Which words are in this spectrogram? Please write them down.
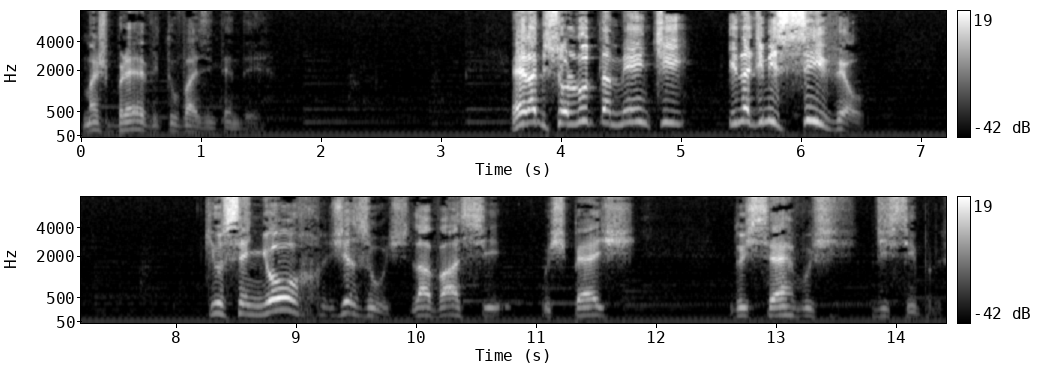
mas breve tu vais entender. Era absolutamente inadmissível que o Senhor Jesus lavasse os pés dos servos discípulos.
